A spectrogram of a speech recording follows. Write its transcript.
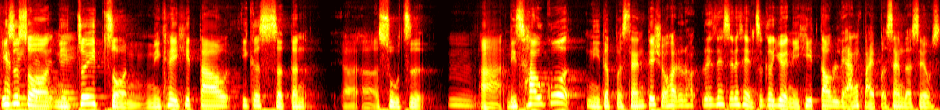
意思说你最准，你可以 hit 到一个 certain 呃呃数字，嗯啊，你超过你的 percentage 的话，那那那你这个月你 hit 到两百 percent 的 sales，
